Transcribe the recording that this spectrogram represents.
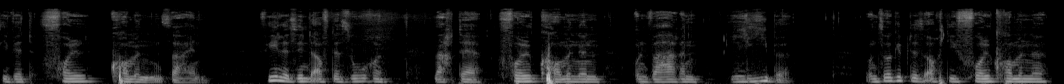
Sie wird vollkommen sein. Viele sind auf der Suche nach der vollkommenen und wahren Liebe. Und so gibt es auch die vollkommene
